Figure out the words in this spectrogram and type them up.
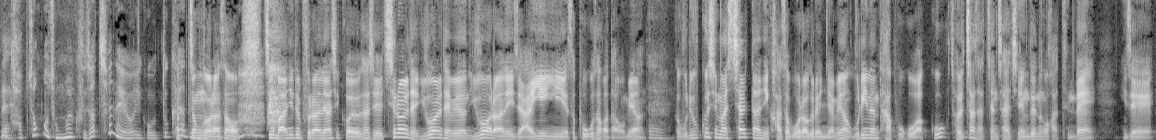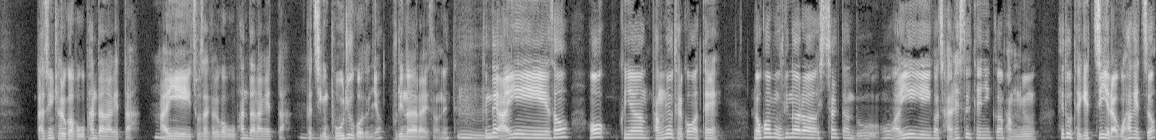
네. 답정너 정말 그 자체네요. 이거 어떻게 해야 되나? 답정너라서 지금 많이들 불안해하실 거예요. 사실 7월 되, 6월 되면 6월 안에 이제 IAEA에서 보고서가 나오면 네. 그러니까 우리 후쿠시마 시찰단이 가서 뭐라 그랬냐면 우리는 다 보고 왔고 절차 자체는 잘 진행되는 것 같은데 이제 나중에 결과 보고 판단하겠다. 음. IAEA 조사 결과 보고 판단하겠다. 그러니까 음. 지금 보류거든요. 우리나라에서는. 음. 근데 IAEA에서 어 그냥 방류 될 것 같아. 라고 하면 우리나라 시찰단도 어, IAEA가 잘 했을 테니까 방류 해도 되겠지라고 하겠죠.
